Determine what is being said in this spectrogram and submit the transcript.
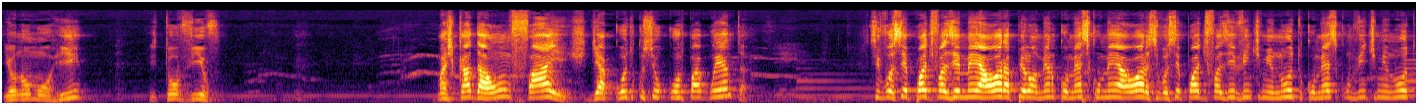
E eu não morri e estou vivo. Mas cada um faz de acordo com o seu corpo aguenta. Se você pode fazer meia hora, pelo menos comece com meia hora. Se você pode fazer 20 minutos, comece com 20 minutos.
